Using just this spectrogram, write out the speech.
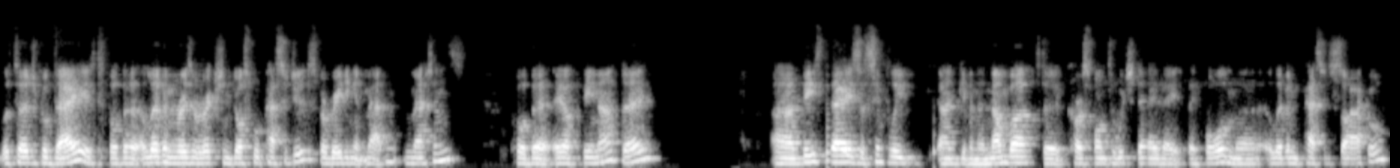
liturgical day is for the 11 resurrection gospel passages for reading at Matins, called the Eothina day. Uh, these days are simply uh, given a number to correspond to which day they, they fall in the 11 passage cycle.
